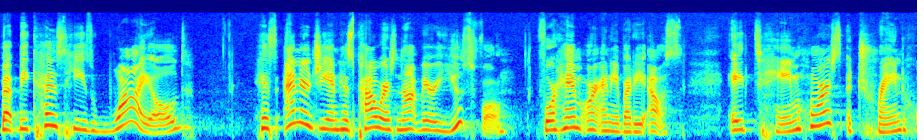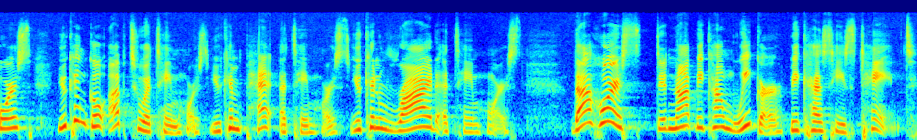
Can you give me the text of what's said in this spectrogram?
But because he's wild, his energy and his power is not very useful for him or anybody else. A tame horse, a trained horse, you can go up to a tame horse. You can pet a tame horse. You can ride a tame horse. That horse did not become weaker because he's tamed,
